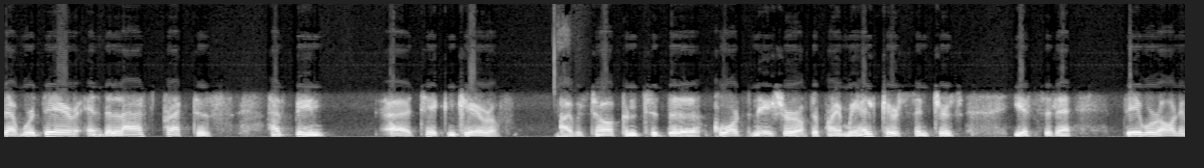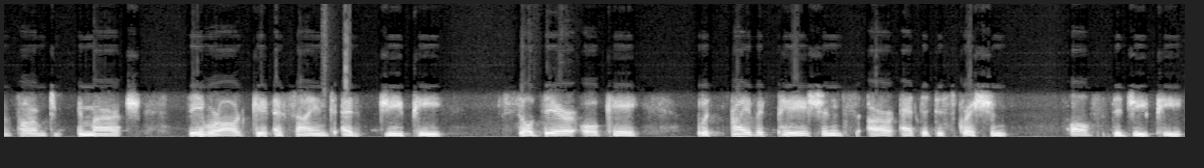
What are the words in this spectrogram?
that were there in the last practice have been uh, taken care of. I was talking to the coordinator of the primary healthcare centres yesterday. They were all informed in March. They were all get assigned a GP, so they're okay. But private patients are at the discretion of the GP.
